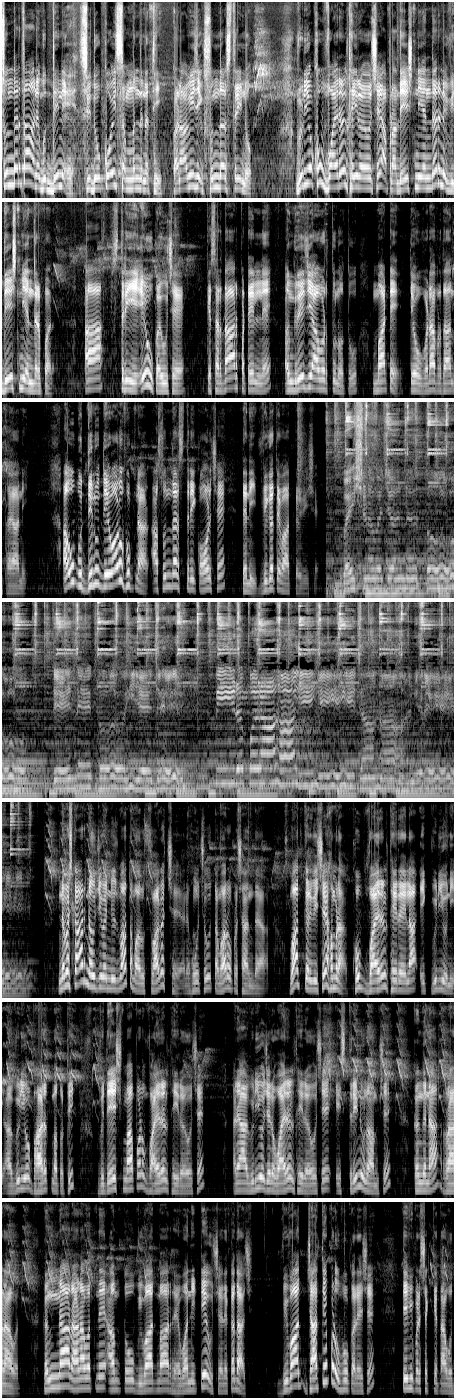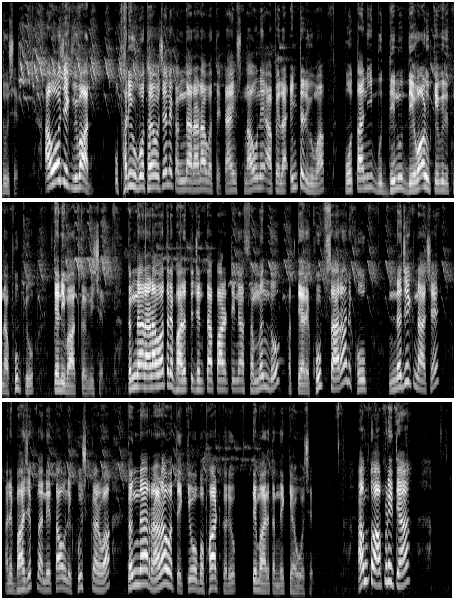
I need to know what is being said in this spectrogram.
સુંદરતા અને બુદ્ધિને સીધો કોઈ સંબંધ નથી. પણ આવી જ એક સુંદર સ્ત્રીનો. વીડિયો ખૂબ વાયરલ થઈ રહ્યો છે આપણા દેશની અંદર અને વિદેશની અંદર પણ. આ સ્ત્રીએ એવું કહ્યું છે કે સરદાર પટેલને અંગ્રેજી આવડતું નહોતું, માટે તેઓ વડાપ્રધાન થયા નહીં. આવું બુદ્ધિનું દેવાળું ફૂંકનાર આ સુંદર સ્ત્રી કોણ છે તેની વિગતે વાત કરવી છે. વૈષ્ણવજન તો તેને કહીએ જે પીડ પરાઈ જાનાને રે. નમસ્કાર, નવજીવન ન્યૂઝમાં તમારું સ્વાગત છે અને હું છું તમારો પ્રશાંત દયા વાત કરવી છે હમણાં ખૂબ વાયરલ થઈ રહેલા એક વિડીયોની. આ વીડિયો ભારતમાં તો ઠીક, વિદેશમાં પણ વાયરલ થઈ રહ્યો છે અને આ વીડિયો જેનો વાયરલ થઈ રહ્યો છે એ સ્ત્રીનું નામ છે કંગના રાણાવત. કંગના રાણાવતને આમ તો વિવાદમાં રહેવાની ટેવ છે અને કદાચ વિવાદ જાતે પણ ઊભો કરે છે તેવી પણ શક્યતા વધુ છે. આવો જ એક વિવાદ ફરી ઊભો થયો છે ને કંગના રાણાવતે ટાઈમ્સ નાઉને આપેલા ઇન્ટરવ્યૂમાં પોતાની બુદ્ધિનું દેવાળું કેવી રીતના ફૂંક્યું તેની વાત કરવી છે. કંગના રાણાવત અને ભારતીય જનતા પાર્ટીના સંબંધો અત્યારે ખૂબ સારા અને ખૂબ નજીકના છે અને ભાજપના નેતાઓને ખુશ કરવા કંગના રાણાવતે કેવો બફાટ કર્યો તે મારે તમને કહેવો છે. આમ તો આપણી ત્યાં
